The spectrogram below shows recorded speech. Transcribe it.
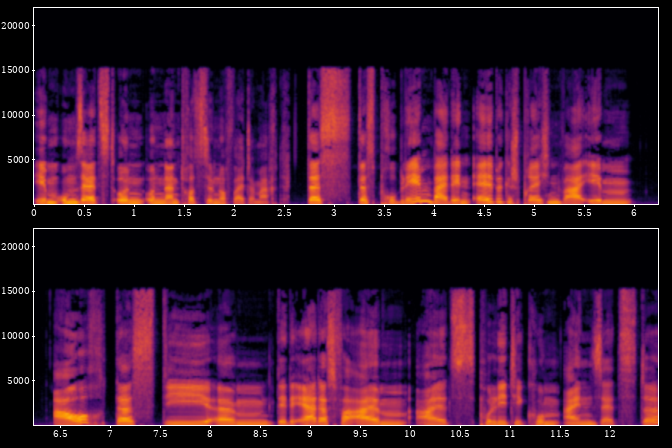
eben umsetzt und, und dann trotzdem noch weitermacht. Das, das Problem bei den Elbe-Gesprächen war eben auch, dass die ähm, DDR das vor allem als Politikum einsetzte.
